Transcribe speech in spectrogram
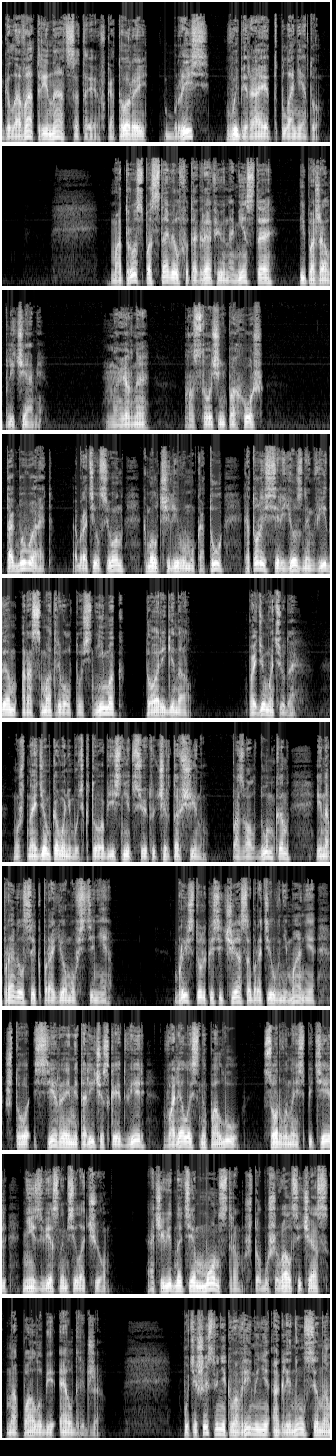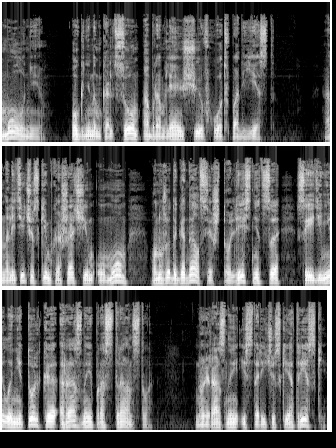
Глава 13, в которой Брысь выбирает планету. Матрос поставил фотографию на место и пожал плечами. «Наверное, просто очень похож. Так бывает», — обратился он к молчаливому коту, который с серьезным видом рассматривал то снимок, то оригинал. «Пойдем отсюда. Может, найдем кого-нибудь, кто объяснит всю эту чертовщину?» Позвал Дункан и направился к проему в стене. Брысь только сейчас обратил внимание, что серая металлическая дверь валялась на полу, сорванная с петель неизвестным силачом. Очевидно, тем монстром, что бушевал сейчас на палубе Элдриджа. Путешественник во времени оглянулся на молнию, огненным кольцом обрамляющую вход в подъезд. Аналитическим кошачьим умом он уже догадался, что лестница соединила не только разные пространства, но и разные исторические отрезки.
